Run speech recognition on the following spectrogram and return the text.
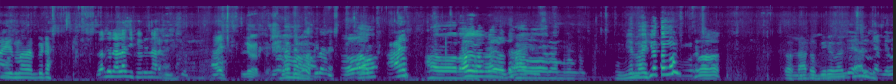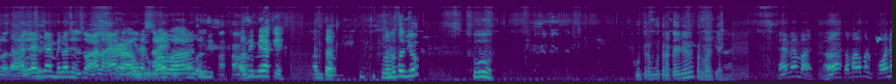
આ મારા બેટા ગરદુ લાલાજી ફેવરી ના આય. એમાં આવો. આય. આવો રામ રામ, મેલવા ગયો તમો તો કાંટો પીરેવા દે. હાલ ક્યાં મેલવા હાલ હાલ જા, મેલવા દે. તો હાલ આયા કરી, એને આવડું સાહેબ બાવા, નથી. હજી મેં કે અંતર પેલો નતો જો કૂતરા કૂતરા કઈ ને પણ વાટલે તમારો પણ ફોને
